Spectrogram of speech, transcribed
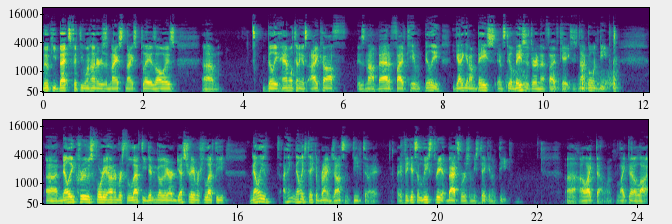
Mookie Betts, fifty one hundred is a nice, nice play as always. Um, Billy Hamilton against Eickhoff is not bad at five K, but Billy, you got to get on base and steal bases during that five K. He's not going deep. Uh, Nelly Cruz, forty hundred versus the lefty, didn't go yard yesterday versus the lefty. Nelly, I think Nelly's taking Brian Johnson deep tonight. If he gets at least three at bats versus him, he's taking him deep. Uh, I like that one. Like that a lot.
